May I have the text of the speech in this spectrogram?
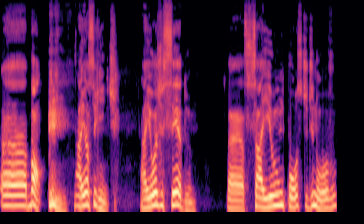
Ah, bom, aí é o seguinte. Aí hoje cedo ah, saiu um post de novo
